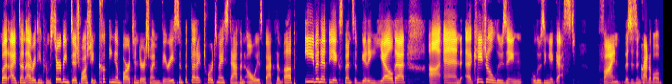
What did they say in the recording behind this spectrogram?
But I've done everything from serving, dishwashing, cooking, and bartender, so I'm very sympathetic towards my staff and always back them up, even at the expense of getting yelled at uh, and occasional losing losing a guest. Fine, this is incredible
